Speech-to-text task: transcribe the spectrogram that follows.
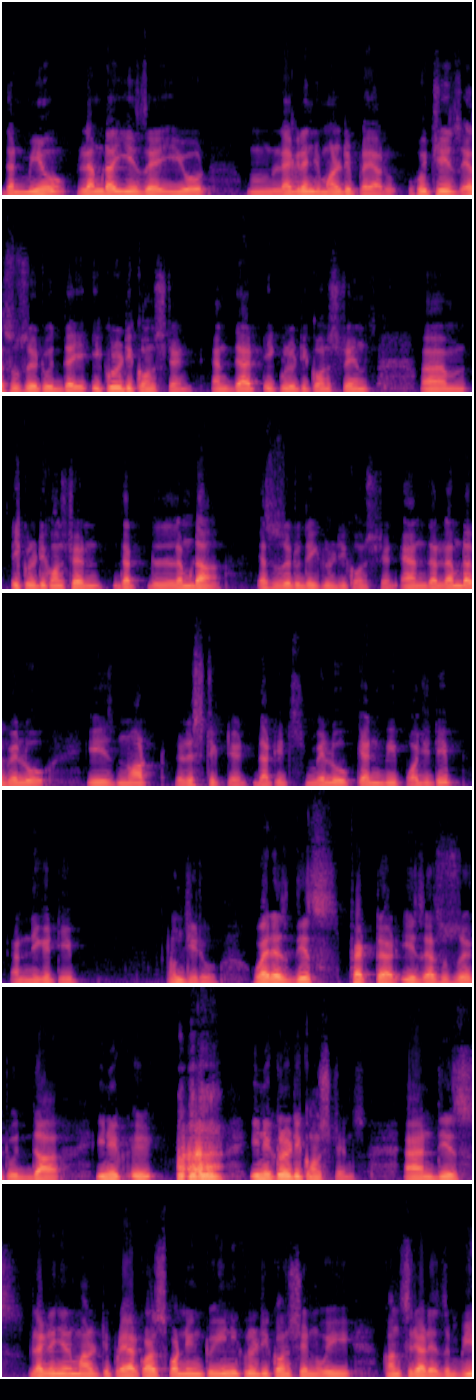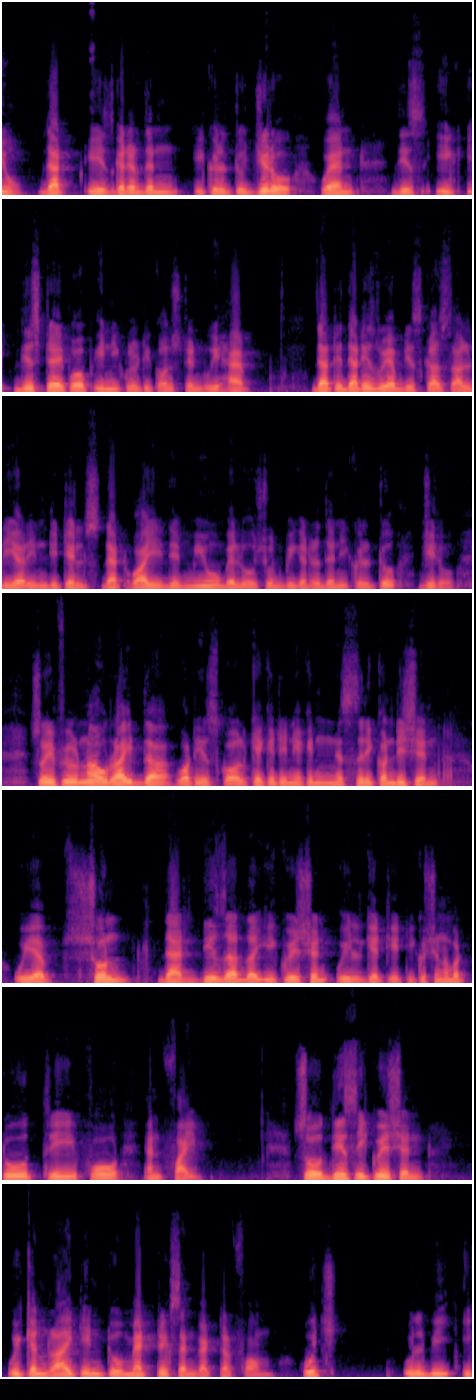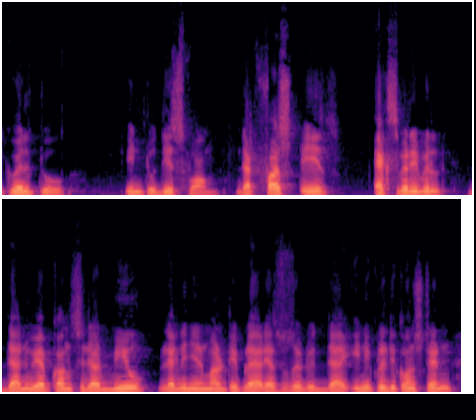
Then mu lambda is a your um, Lagrange multiplier which is associated with the equality constant. And that equality constants um, equality constant that lambda associated with the equality constant. And the lambda value is not restricted that its value can be positive and negative 0, whereas this factor is associated with the inequality constraints. And this Lagrangian multiplier corresponding to inequality constant we consider as a mu that is greater than equal to 0 when this this type of inequality constant we have that that is we have discussed earlier in details that why the mu value should be greater than equal to 0. So, if you now write the what is called KKT necessary condition we have shown that these are the equation we will get it equation number 2, 3, 4 and 5. So, this equation we can write into matrix and vector form which will be equal to into this form that first is x variable then we have considered mu Lagrangian multiplier associated with the inequality constant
